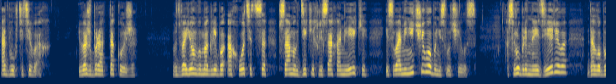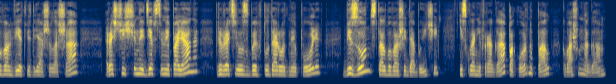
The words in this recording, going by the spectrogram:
о двух тетивах. И ваш брат такой же. Вдвоем вы могли бы охотиться в самых диких лесах Америки, и с вами ничего бы не случилось. Срубленное дерево дало бы вам ветви для шалаша, расчищенная девственная поляна превратилась бы в плодородное поле, бизон стал бы вашей добычей и, склонив рога, покорно пал к вашим ногам.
